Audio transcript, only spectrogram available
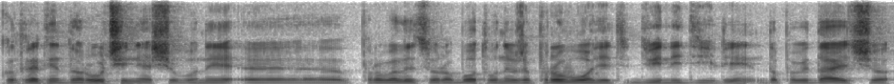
конкретні доручення, щоб вони е, провели цю роботу. Вони вже проводять дві неділі. Доповідають, що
